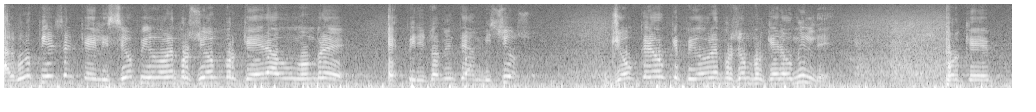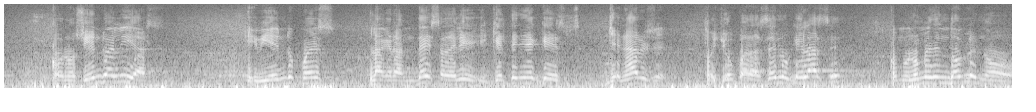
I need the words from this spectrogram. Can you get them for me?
Algunos piensan que Eliseo pidió doble porción porque era un hombre espiritualmente ambicioso. Yo creo que pidió doble porción porque era humilde. Porque conociendo a Elías y viendo pues la grandeza de Elías y que él tenía que llenarse, pues yo para hacer lo que él hace, como no me den doble, no,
